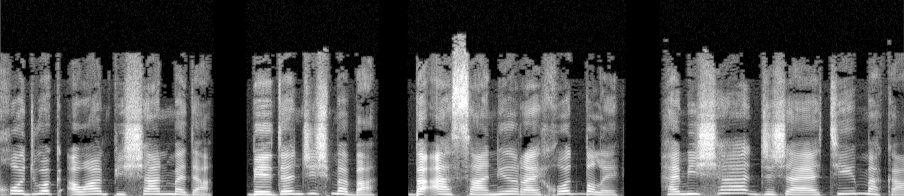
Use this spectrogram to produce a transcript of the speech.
خۆت وەک ئەوان پیشان مەدە. بێدەنگیش مەبە، بە ئاسانی ڕای خۆت بڵێ، هەمیشە دژایەتی مەکە.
